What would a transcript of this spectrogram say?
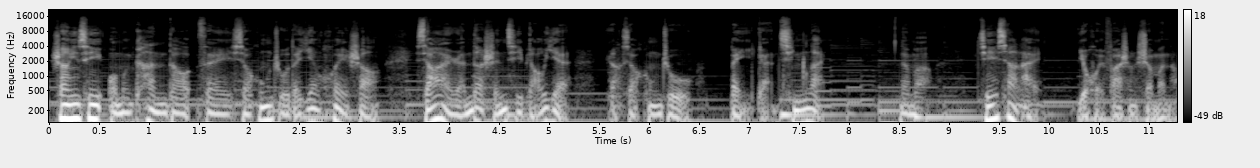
上一期我们看到，在小公主的宴会上，小矮人的神奇表演让小公主倍感青睐。那么，接下来又会发生什么呢？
